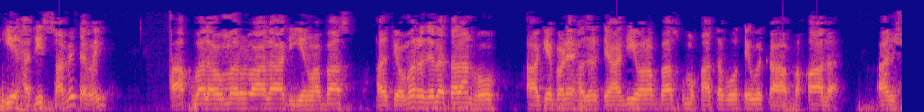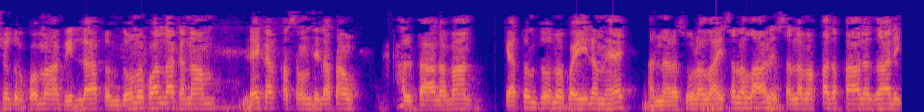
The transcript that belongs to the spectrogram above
یہ حدیث ثابت ہے بھائی۔ اقبال عمر والا علی و عباس حضرت عمر رضی اللہ تعالیٰ عنہ آگے بڑھے، حضرت علی اور عباس کو مخاطب ہوتے ہوئے کہا، فقال، انشدکما باللہ، تم دونوں کو اللہ کا نام لے کر قسم دلاتا ہوں۔ حل تعلمان؟ کیا تم دونوں کو علم ہے؟ ان رسول اللہ صلی اللہ علیہ وسلم قد قال ذلك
